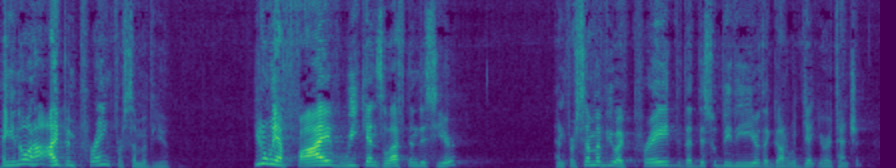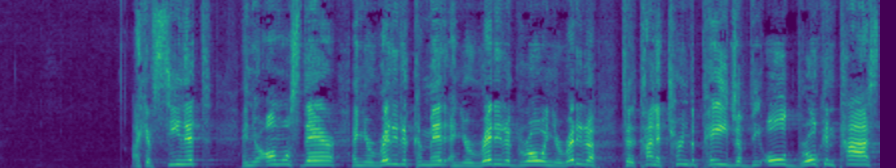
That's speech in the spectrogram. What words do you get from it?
And you know what? I've been praying for some of you. You know, we have five weekends left in this year. And for some of you, I've prayed that this would be the year that God would get your attention. I have seen it and you're almost there and you're ready to commit and you're ready to grow and you're ready to, to kind of turn the page of the old broken past,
